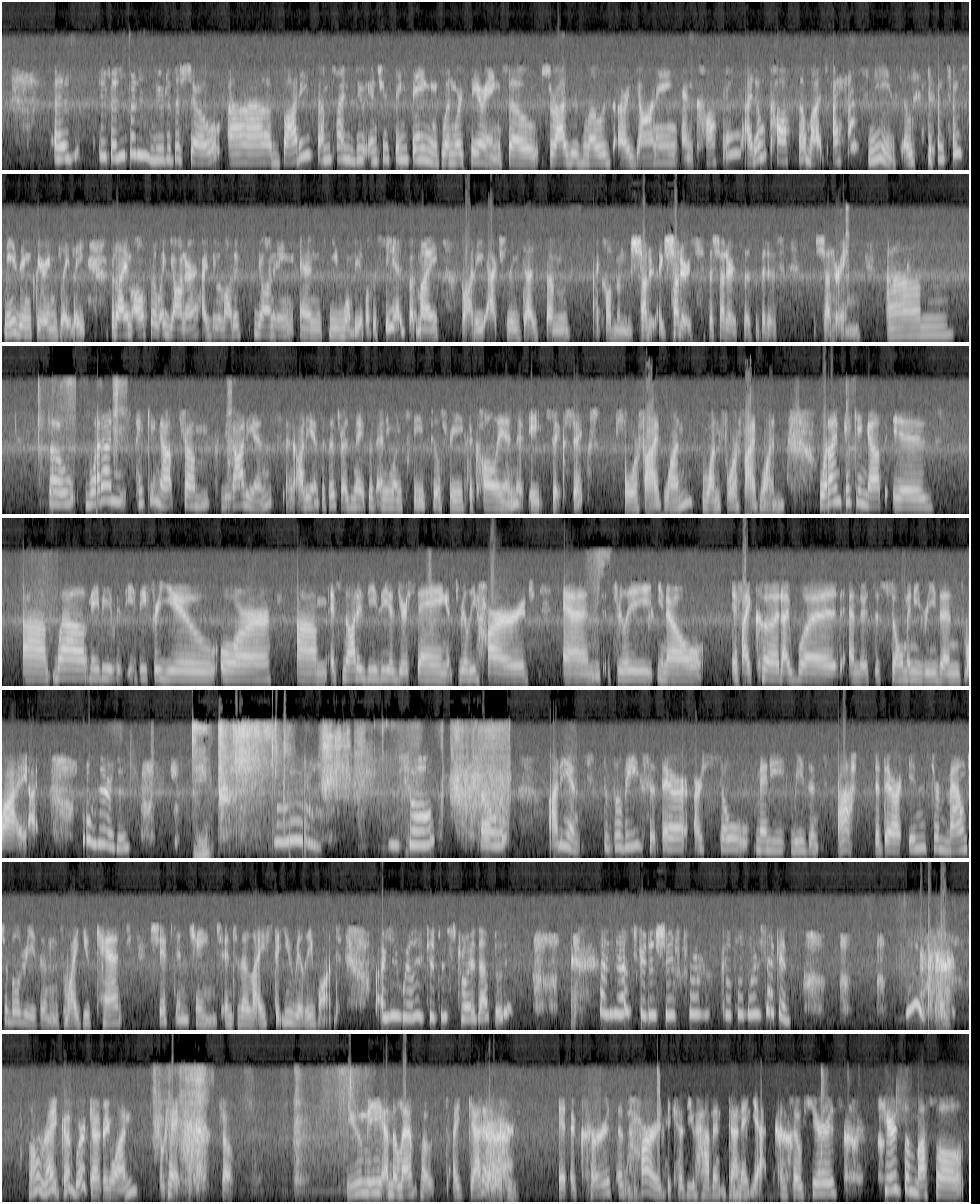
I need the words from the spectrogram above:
As if anybody's new to the show, uh, bodies sometimes do interesting things when we're clearing. So Shiraz's modes are yawning and coughing. I don't cough so much. I have sneezed, I've done some sneezing clearings lately, but I am also a yawner. I do a lot of yawning, and you won't be able to see it, but my body actually does some. I call them shutter, like shudders. The shudders does a bit of shuddering. Um, so what I'm picking up from the audience, an audience, if this resonates with anyone, please feel free to call in at 866 451 1451. What I'm picking up is, um, well, maybe it was easy for you, or um, it's not as easy as you're saying. It's really hard, and it's really, you know, if I could, I would. And there's just so many reasons why. I, oh, there it is. Deep. So, so, audience, the belief that there are so many reasons, ah, that there are insurmountable reasons why you can't shift and change into the life that you really want. Are you willing to destroy that belief? And that's going to shift for a couple more seconds. All right, good work, everyone. Okay, so you, me, and the lamppost. I get it. it occurs as hard because you haven't done it yet. And so here's here's the muscle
